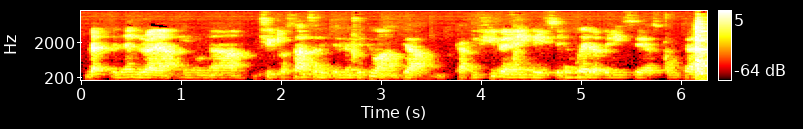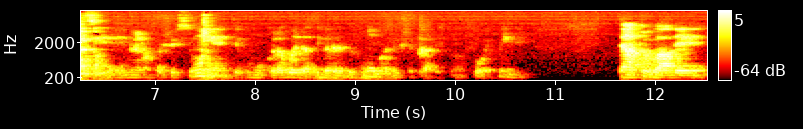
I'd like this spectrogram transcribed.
Beh, vedendola in una circostanza leggermente più ampia, capisci bene che se la guerra venisse a scontrarsi e noi non facessimo niente, comunque la guerra ti verrebbe comunque a ricercare prima o poi. Quindi tanto vale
